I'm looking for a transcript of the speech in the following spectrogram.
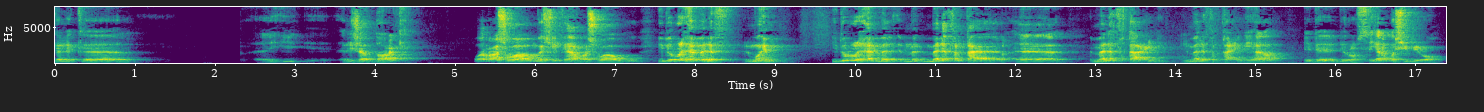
قال لك آه رجال دارك والرشوة وماشي فيها الرشوة ويديروا لها ملف. المهم يديروا لها ملف آه، ملف قاعدي. الملف القاعدي هذا يديروا السيارة باش يبيعوها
